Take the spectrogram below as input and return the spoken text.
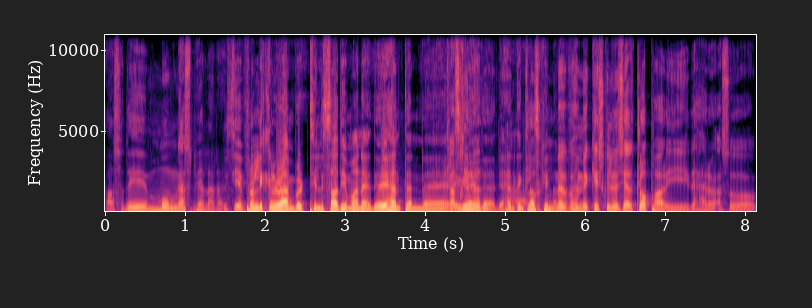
Alltså det är många spelare. Vi ser från Little Rambert till Sadio Mané, det har ju hänt en eh, grej där. Det har hänt en klasskillnad. Men hur mycket skulle du säga att Klopp har i det här, alltså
